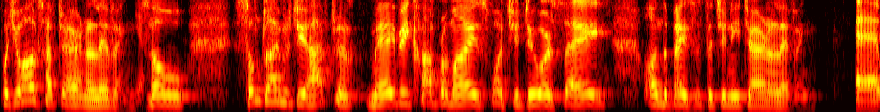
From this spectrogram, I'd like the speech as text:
but you also have to earn a living. So. Sometimes do you have to maybe compromise what you do or say on the basis that you need to earn a living? Uh,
